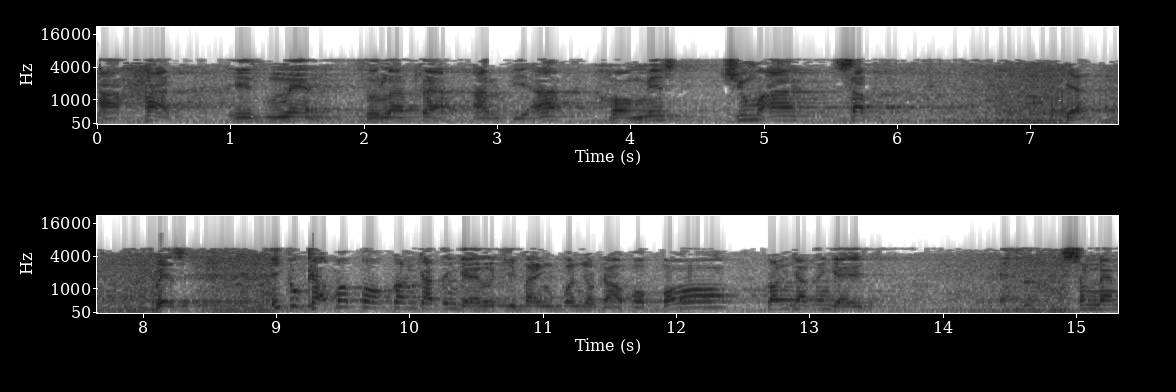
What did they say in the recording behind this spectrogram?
Ahad, Ithnen, Thulata, Arbi'a, Khamis, Jum'ah, Sabt. Ya, Wis, iku gak apa-apa kon legi paing pon yo gak apa-apa, kon kate gawe Senin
